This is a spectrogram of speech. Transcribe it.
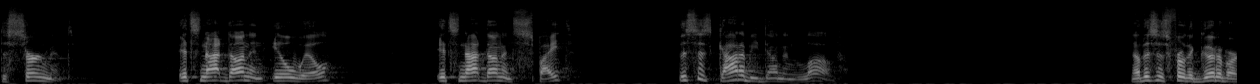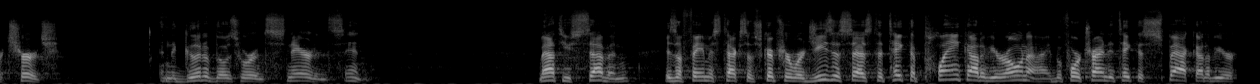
discernment. It's not done in ill will, it's not done in spite. This has got to be done in love. Now, this is for the good of our church and the good of those who are ensnared in sin. Matthew 7 is a famous text of Scripture where Jesus says to take the plank out of your own eye before trying to take the speck out of your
